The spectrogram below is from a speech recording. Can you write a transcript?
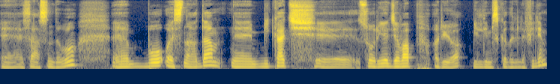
e, esasında bu. E, bu esnada e, birkaç e, soruya cevap arıyor bildiğimiz kadarıyla film.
